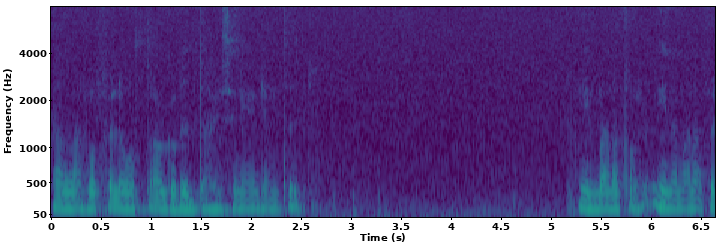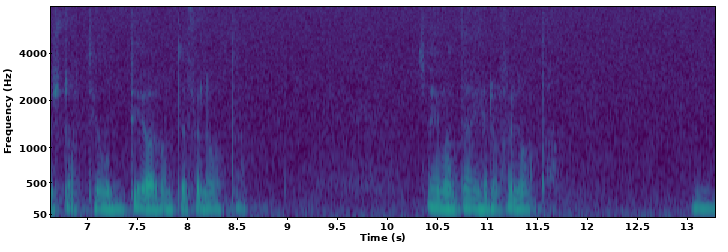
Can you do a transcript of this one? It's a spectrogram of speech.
Alla får förlåta och gå vidare i sin egen tid. Innan man har, innan man har förstått hur ont det gör att inte förlåta så är man inte redo att förlåta. Mm.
